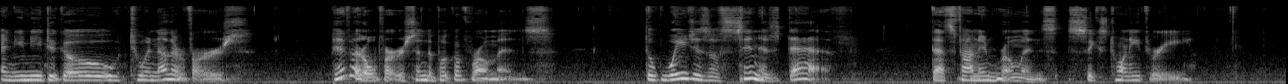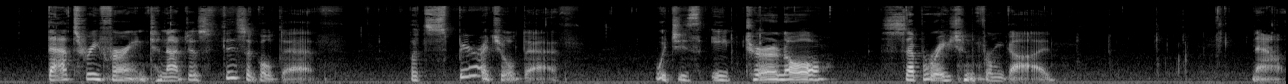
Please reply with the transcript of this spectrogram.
And you need to go to another verse pivotal verse in the book of Romans. The wages of sin is death. That's found in Romans 6:23. That's referring to not just physical death, but spiritual death, which is eternal separation from God. Now,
